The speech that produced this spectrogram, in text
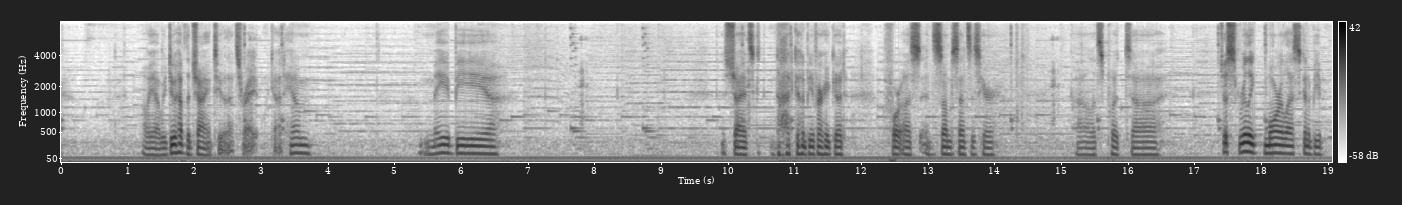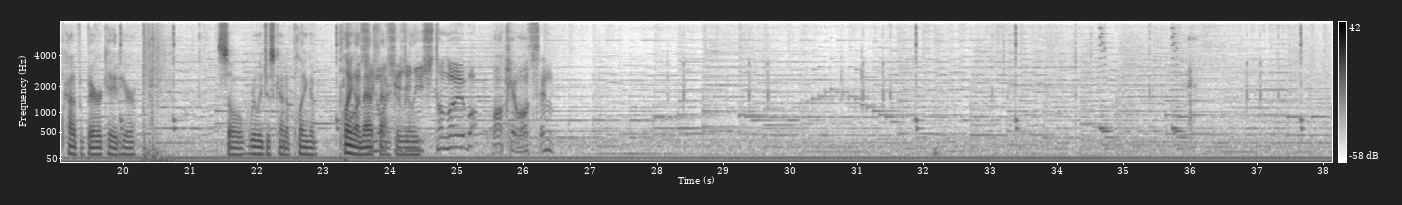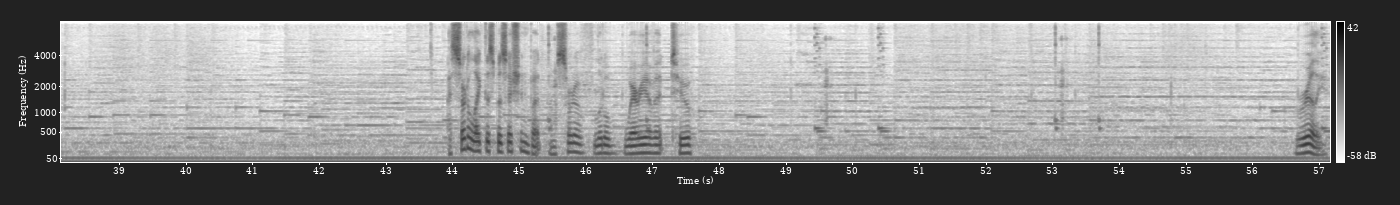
Oh yeah, we do have the giant too, that's right. We got him. Maybe... Uh, this giant's not going to be very good for us in some senses here. Uh, let's put uh, just really more or less going to be kind of a barricade here. So really just kind of playing a playing on that factor really. I sort of like this position, but I'm sort of a little wary of it too. Really?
